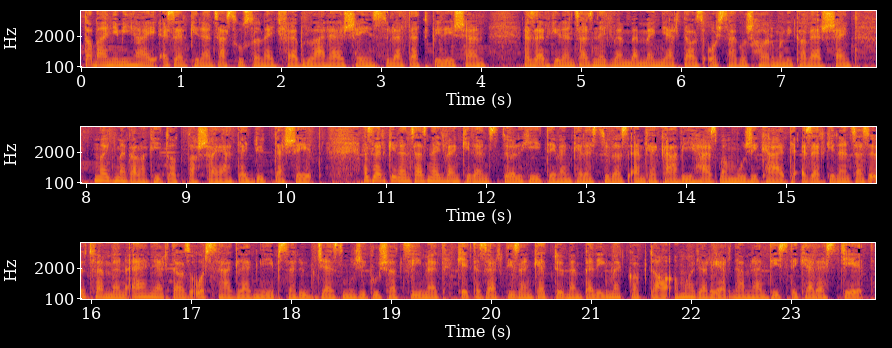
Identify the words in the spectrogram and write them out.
Tabányi Mihály 1921. február 1-én született Pilésen. 1940-ben megnyerte az országos harmonika versenyt, majd megalakította saját együttesét. 1949-től 7 éven keresztül az MK kávéházban muzsikált. 1950-ben elnyerte az ország legnépszerűbb jazz muzsikusa címet, 2012-ben pedig megkapta a Magyar Érdemrend tiszti keresztjét.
